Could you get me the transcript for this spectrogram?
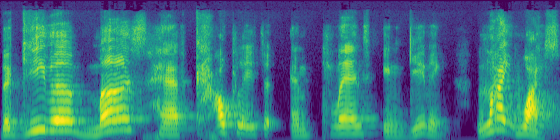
the giver must have calculated and planned in giving. Likewise,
